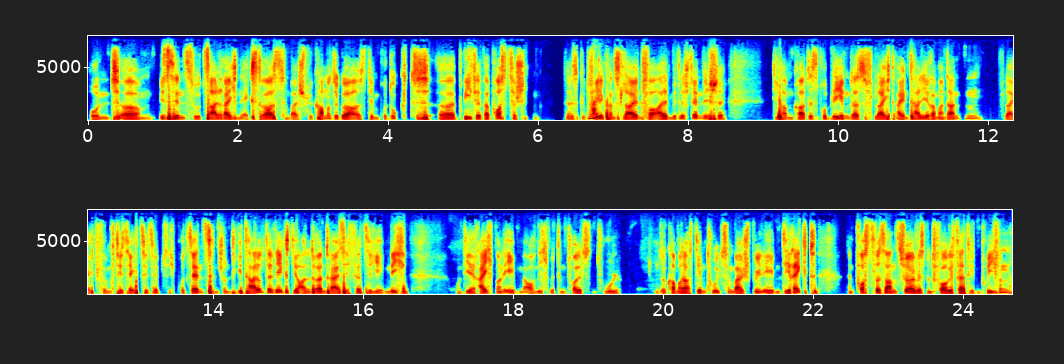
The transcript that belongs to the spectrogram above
und ähm, bis hin zu zahlreichen Extras. Zum Beispiel kann man sogar aus dem Produkt äh, Briefe per Post verschicken. Denn es gibt Was? viele Kanzleien, vor allem mittelständische, die haben gerade das Problem, dass vielleicht ein Teil ihrer Mandanten, vielleicht 50, 60, 70 Prozent sind schon digital unterwegs, die anderen 30, 40 eben nicht. Und die erreicht man eben auch nicht mit dem tollsten Tool. Und so kann man aus dem Tool zum Beispiel eben direkt einen Postversandservice mit vorgefertigten Briefen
